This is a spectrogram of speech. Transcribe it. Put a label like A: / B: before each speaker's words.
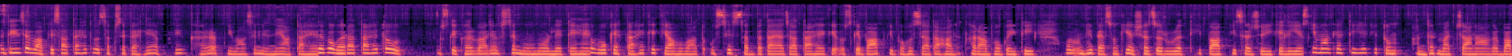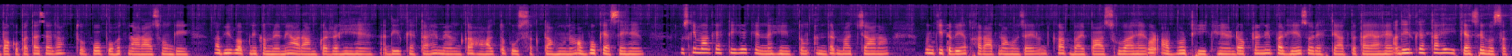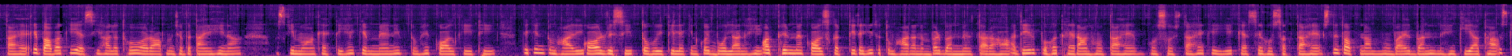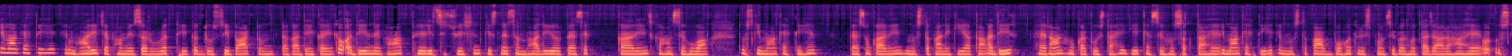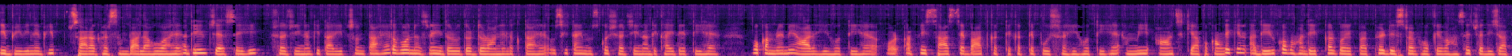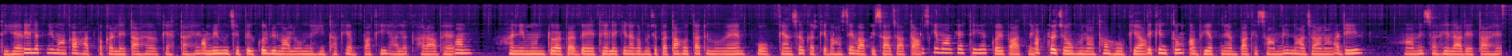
A: अदील जब वापस आता है तो सबसे पहले अपने घर अपनी माँ से मिलने आता है। जब वो घर आता है तो उसके घर वाले उससे मुँह मोड़ लेते हैं। तो वो कहता है कि क्या हुआ? तो उससे सब बताया जाता है कि उसके बाप की बहुत ज़्यादा हालत ख़राब हो गई थी और उन्हें पैसों की अशद ज़रूरत थी बाप की सर्जरी के लिए। उसकी माँ कहती है कि तुम अंदर मत जाना। अगर बाबा को पता चला तो वो बहुत नाराज़ होंगे। अभी वो अपने कमरे में आराम कर रहे हैं। अदील कहता है, मैं उनका हाल तो पूछ सकता हूँ ना। अब वो कैसे हैं? उसकी माँ कहती है कि नहीं, तुम अंदर मत जाना। उनकी तबीयत ख़राब ना हो जाए, उनका बाईपास हुआ है और अब वो ठीक हैं। डॉक्टर ने परहेज और एहतियात बताया है। अदील कहता है, ये कैसे हो सकता है कि बाबा की ऐसी हालत हो और आप मुझे बताएँ ही ना? उसकी माँ कहती है कि मैंने तुम्हें कॉल की थी, लेकिन तुम्हारी कॉल रिसीव तो हुई थी, लेकिन कोई बोला नहीं। और फिर मैं कॉल्स करती रही तो तुम्हारा नंबर बंद मिलता रहा। अदील बहुत हैरान होता है। वो सोचता है कि ये कैसे हो सकता है। उसने तो अपना मोबाइल बंद नहीं किया था। उसकी माँ कहती है कि तुम्हारी जब हमें ज़रूरत थी तो दूसरी बार तुम दगा दे गए। तो अदील ने कहा, फिर ये सिचुएशन किसने संभाली और पैसे का अरेंज कहाँ से हुआ? तो उसकी माँ कहती है, पैसों का अरेंज मुस्तफ़ा ने किया था। अदील हैरान होकर पूछता है, ये कैसे हो सकता है? कि माँ कहती है कि मुस्तफ़ा बहुत रिस्पॉन्सिबल होता जा रहा है और उसकी बीवी ने भी सारा घर संभाला हुआ है। अदील जैसे ही शर्जीना की तारीफ़ सुनता है तो वो नज़रें इधर उधर दौड़ाने लगता है। उसी टाइम उसको शर्जीना दिखाई देती है। वो कमरे में आ रही होती है और अपनी सास से बात करते करते पूछ रही होती है, अम्मी, आज क्या पकाऊं? लेकिन अदील को वहाँ देखकर वो एक बार फिर डिस्टर्ब होकर वहाँ से चली जाती है। अदील अपनी माँ का हाथ पकड़ लेता है और कहता है, अम्मी, मुझे बिल्कुल भी मालूम नहीं था कि अब्बा की हालत ख़राब है। हम हनीमून टूर पर गए थे, लेकिन अगर मुझे पता होता तो मैं वो कैंसिल करके वहाँ से वापस आ जाता। उसकी माँ कहती है, कोई बात नहीं, अब तो जो होना था हो गया, लेकिन तुम अभी अपने अब्बा के सामने ना जाना। अदील हाँ में सर हिला देता है।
